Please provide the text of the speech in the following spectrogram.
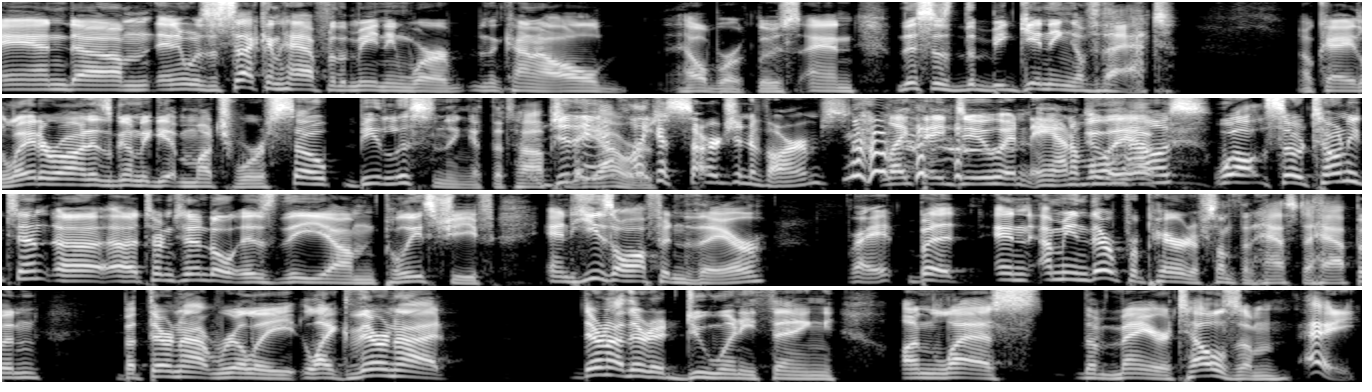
And um, and it was the second half of the meeting where kind of all hell broke loose and this is the beginning of that. Okay, later on is going to get much worse. So be listening at the top Do of they the have hours. like a sergeant of arms like they do in Do Animal have- House? well, so Tony Tin- uh, uh, Tony Tyndall is the um, police chief, and he's often there. Right. But and I mean, they're prepared if something has to happen, but they're not really like they're not they're not there to do anything unless the mayor tells them, "Hey,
